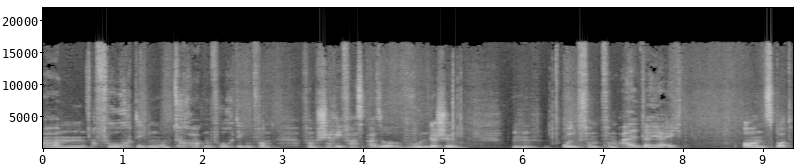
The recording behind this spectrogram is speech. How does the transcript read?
ähm, fruchtigen und trockenfruchtigen vom, vom Sherryfass. Also wunderschön. Mhm. Und vom, vom Alter her echt on spot.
